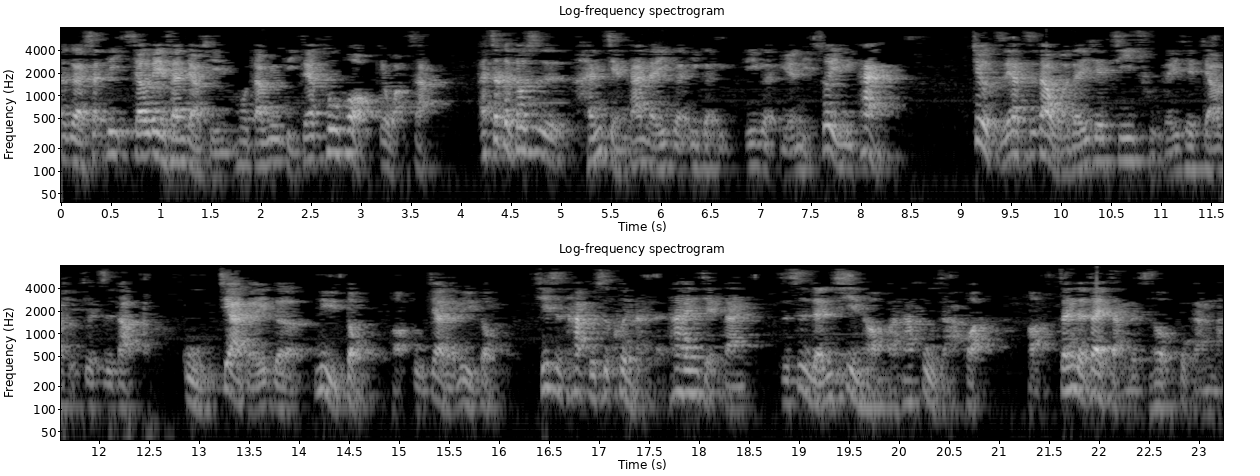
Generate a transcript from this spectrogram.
那个三 D 消链三角形或 W 底，只要突破就往上，啊，这个都是很简单的一个一个一个原理。所以你看，就只要知道我的一些基础的一些教学，就知道股价的一个律动，啊，股价的律动，其实它不是困难的，它很简单，只是人性哈把它复杂化，啊，真的在涨的时候不敢买，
